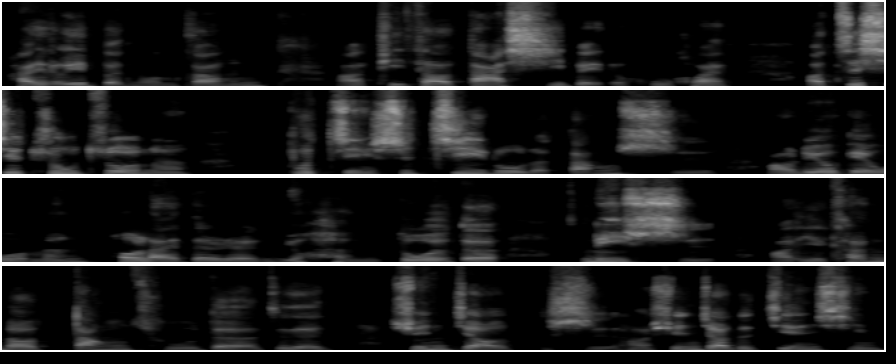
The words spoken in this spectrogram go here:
还有一本我们刚刚啊提到《大西北的呼唤》啊，这些著作呢，不仅是记录了当时啊，留给我们后来的人有很多的历史啊，也看到当初的这个宣教史哈、宣教的艰辛，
